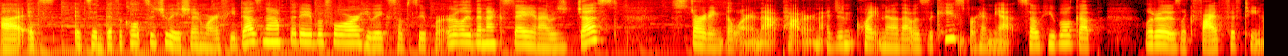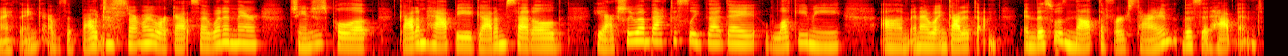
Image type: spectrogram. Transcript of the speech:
Uh, it's it's a difficult situation where if he does nap the day before, he wakes up super early the next day, and I was just starting to learn that pattern. I didn't quite know that was the case for him yet. So he woke up literally it was like 5:15 I think. I was about to start my workout, so I went in there, changed his pull-up, got him happy, got him settled. He actually went back to sleep that day. Lucky me. Um, and I went and got it done. And this was not the first time this had happened.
